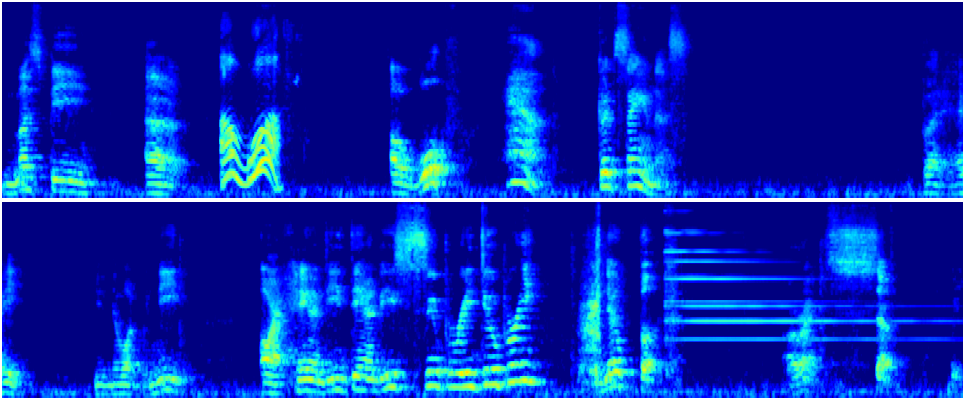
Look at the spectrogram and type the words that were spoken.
must be uh, A wolf. a wolf. Yeah, good saying this. But hey, you know what we need? Our handy dandy supery dupery notebook. Alright, so we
